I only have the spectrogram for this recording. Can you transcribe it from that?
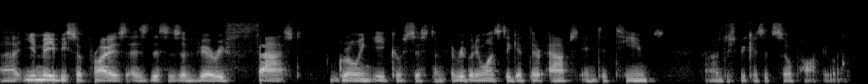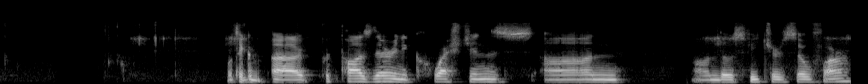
Uh, you may be surprised as this is a very fast growing ecosystem. Everybody wants to get their apps into Teams uh, just because it's so popular. We'll take a uh, quick pause there. Any questions on on those features so far?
